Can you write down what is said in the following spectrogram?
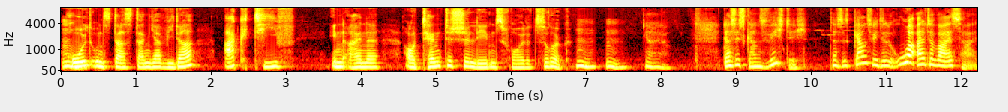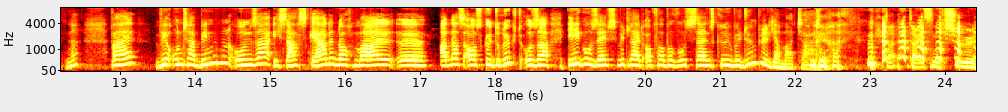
Mhm. holt uns das dann ja wieder aktiv in eine authentische Lebensfreude zurück. Hm. Hm. Ja, ja. Das ist ganz wichtig. Das ist ganz wichtig. Das ist uralte Weisheit, ne? Weil wir unterbinden unser, ich sag's gerne nochmal äh, anders ausgedrückt, unser Ego, Selbstmitleid, Opferbewusstseins, Grübel, Dümpel, Jammertal. Ja, da, da ist nicht schön.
